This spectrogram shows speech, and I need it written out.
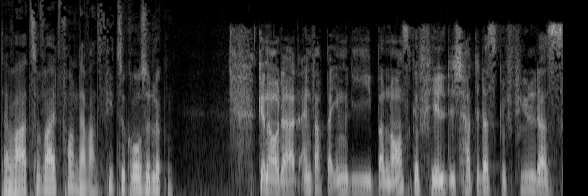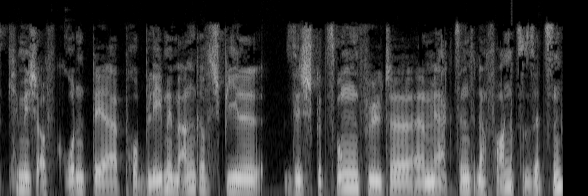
da war er zu weit vorn, da waren viel zu große Lücken. Genau, da hat einfach bei ihm die Balance gefehlt. Ich hatte das Gefühl, dass Kimmich aufgrund der Probleme im Angriffsspiel sich gezwungen fühlte, äh, mehr Akzente nach vorne zu setzen.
